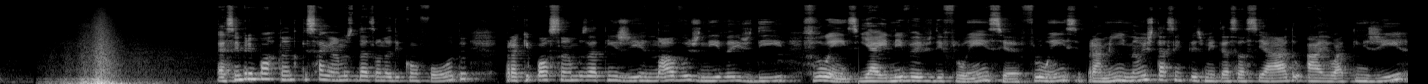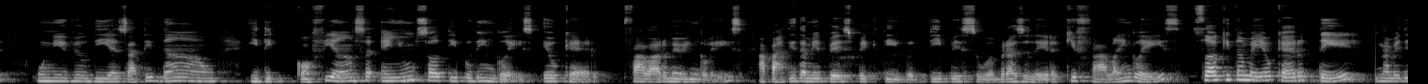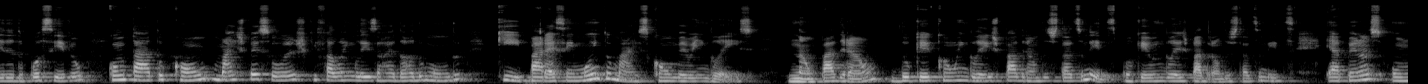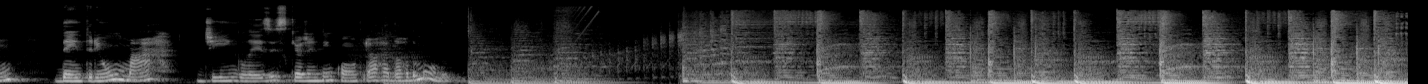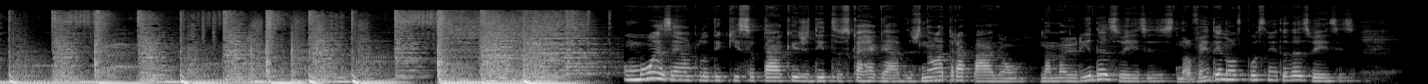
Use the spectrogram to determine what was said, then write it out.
é sempre importante que saiamos da zona de conforto para que possamos atingir novos níveis de fluência. E aí, níveis de fluência, fluência para mim não está simplesmente associado a eu atingir o nível de exatidão e de confiança em um só tipo de inglês. Eu quero falar o meu inglês a partir da minha perspectiva de pessoa brasileira que fala inglês, só que também eu quero ter, na medida do possível, contato com mais pessoas que falam inglês ao redor do mundo que parecem muito mais com o meu inglês não padrão do que com o inglês padrão dos Estados Unidos, porque o inglês padrão dos Estados Unidos é apenas um dentre um mar de ingleses que a gente encontra ao redor do mundo. Um bom exemplo de que sotaques ditos carregados não atrapalham, na maioria das vezes, 99% das vezes,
